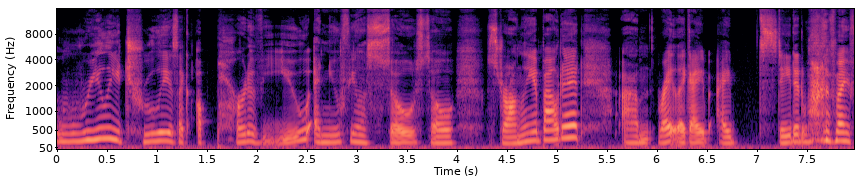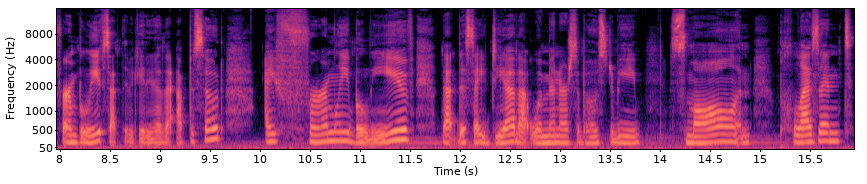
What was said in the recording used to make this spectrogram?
really truly is like a part of you and you feel so so strongly about it um, right? Like I, I stated one of my firm beliefs at the beginning of the episode. I firmly believe that this idea that women are supposed to be small and pleasant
